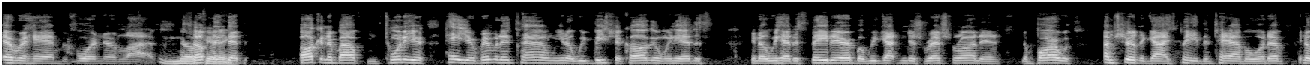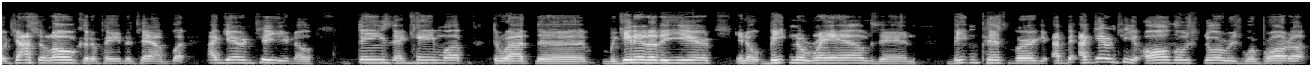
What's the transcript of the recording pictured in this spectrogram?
ever had before in their lives. No Something kidding. that talking about from 20 years. Hey, you remember that time, you know, we beat Chicago when we had to, you know, we had to stay there, but we got in this restaurant and the bar was I'm sure the guys paid the tab or whatever. You know, Josh alone could have paid the tab, but I guarantee you know things that came up throughout the beginning of the year, you know, beating the Rams and beating Pittsburgh. I, I guarantee you all those stories were brought up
